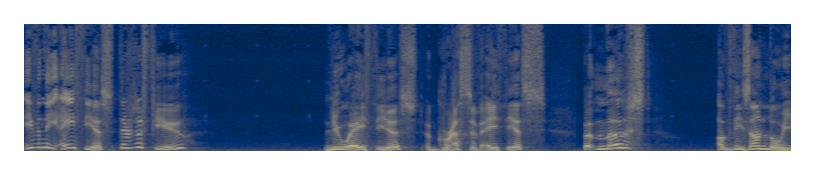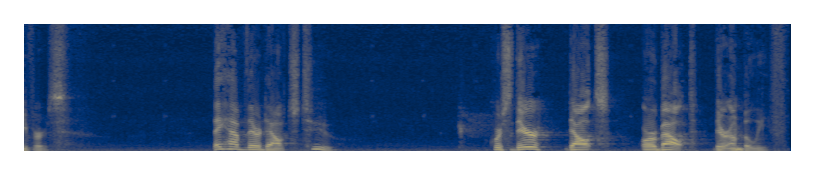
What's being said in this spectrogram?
even the atheists, there's a few new atheists, aggressive atheists, but most of these unbelievers, they have their doubts too. Of course, their doubts are about their unbelief.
